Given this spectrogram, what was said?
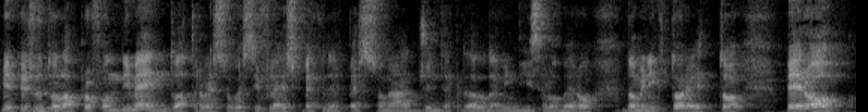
mi è piaciuto l'approfondimento attraverso questi flashback del personaggio personaggio interpretato da Vin Diesel, ovvero Dominic Toretto, però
